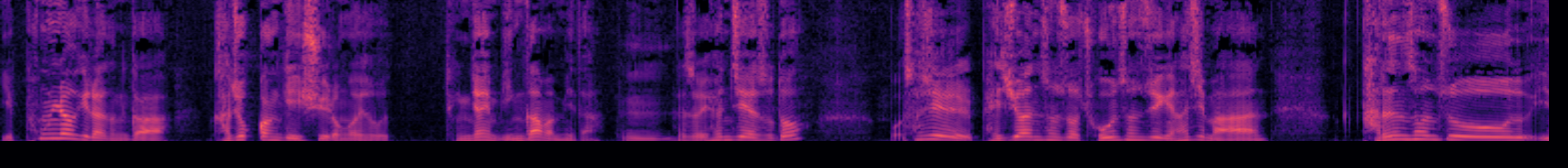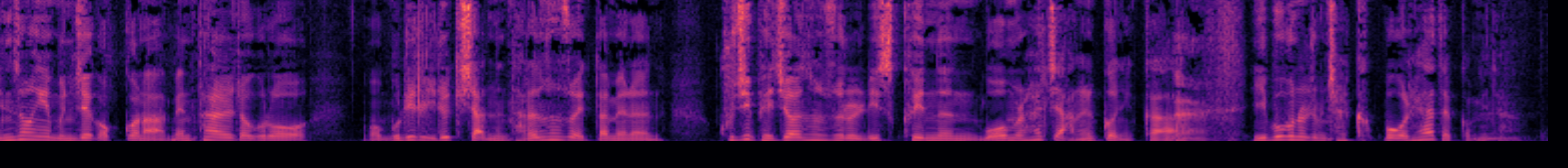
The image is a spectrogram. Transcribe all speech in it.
이 폭력이라든가 가족 관계 이슈 이런 거에서 굉장히 민감합니다. 음. 그래서 현지에서도 뭐 사실 배지환 선수가 좋은 선수이긴 하지만 다른 선수 인성에 문제가 없거나 멘탈적으로 뭐 무리를 일으키지 않는 다른 선수가 있다면은 굳이 배지환 선수를 리스크 있는 모험을 하지 않을 거니까 네. 이 부분을 좀 잘 극복을 해야 될 겁니다. 음.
